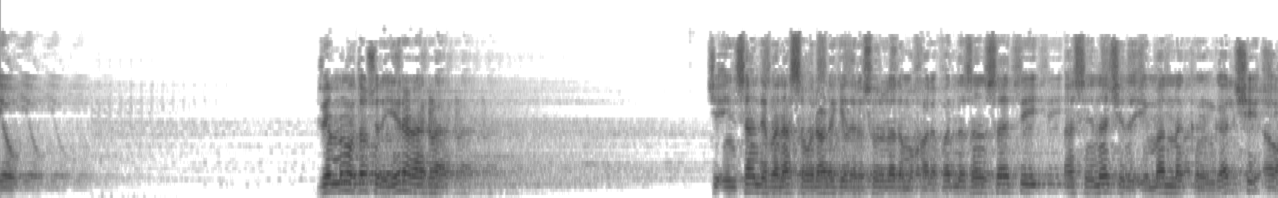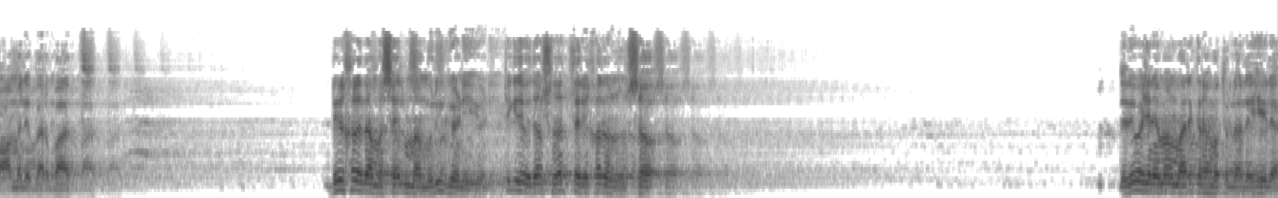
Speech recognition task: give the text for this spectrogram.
یو دوی موږ ته سره یې راکړه چې انسان د بناس ولاړ کې د رسول الله د مخالفت نه ځان ساتي اسنه چې د ایمان نه کنګل شي او عمل برباد ډیر خلک دا مسائل معمولی غني ټیک دی دا سنت طریقه ده نو د دې وجه امام مالک رحمت الله علیه له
